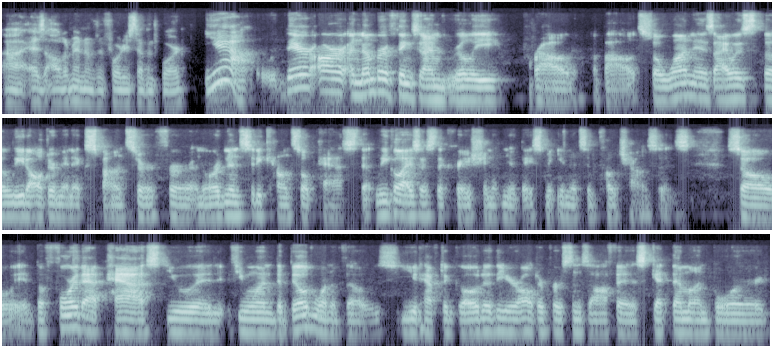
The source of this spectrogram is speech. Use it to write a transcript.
uh, as alderman of the 47th ward? Yeah, there are a number of things that I'm really proud about. So one is I was the lead aldermanic sponsor for an ordinance city council passed that legalizes the creation of new basement units and coach houses. So eh, before that passed, you would, if you wanted to build one of those, you'd have to go to the, your alderperson's office, get them on board.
